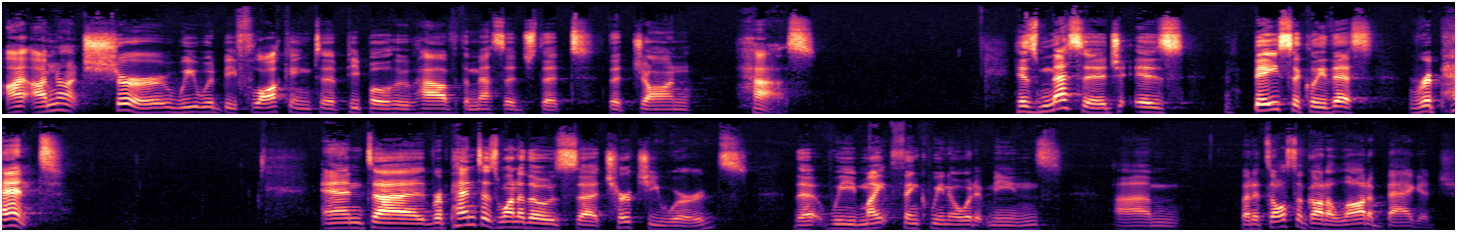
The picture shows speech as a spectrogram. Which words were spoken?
I, am not sure we would be flocking to people who have the message that, that John has. His message is basically this repent. And uh, repent is one of those uh, churchy words that we might think we know what it means, um, but it's also got a lot of baggage.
